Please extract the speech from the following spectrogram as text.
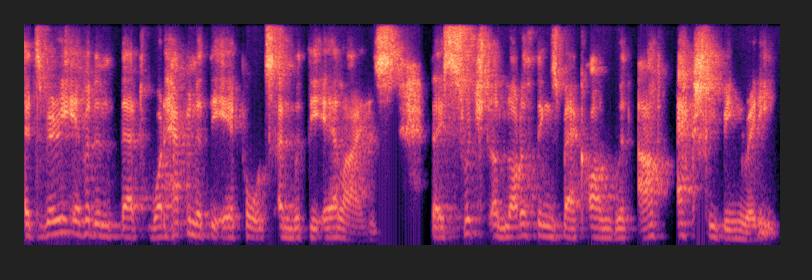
it's very evident that what happened at the airports and with the airlines, they switched a lot of things back on without actually being ready.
